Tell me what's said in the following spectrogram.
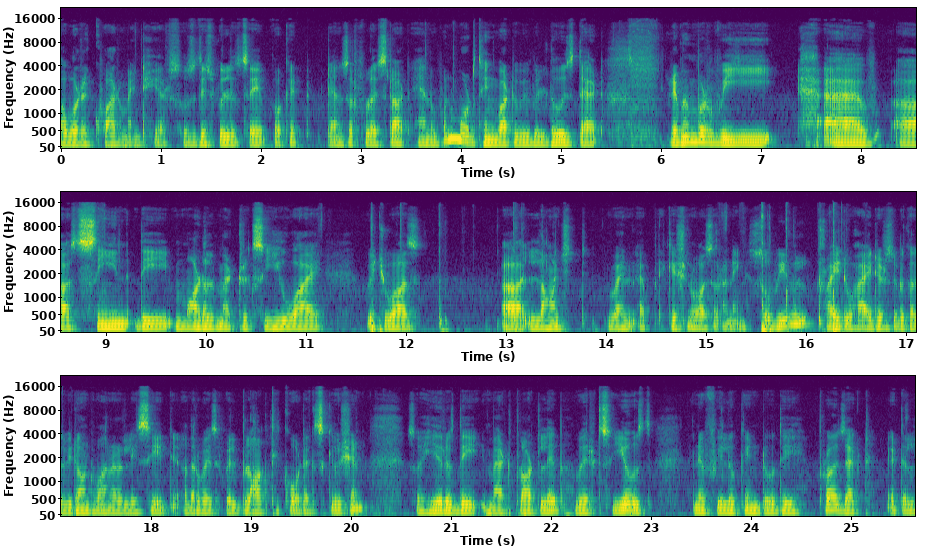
our requirement here. So this will say okay tensorflow start and one more thing what we will do is that remember we have uh, seen the model metrics ui which was uh, launched when application was running. So we will try to hide it because we don't want to really see it. Otherwise it will block the code execution. So here is the matplotlib where it's used. And if we look into the project it'll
